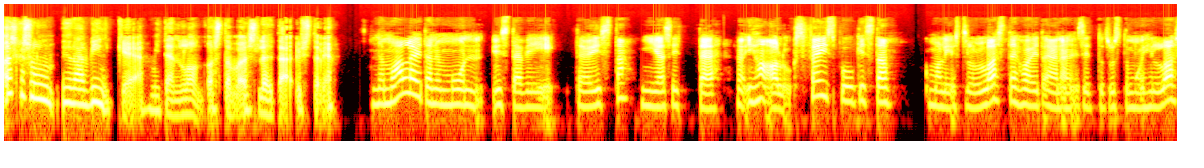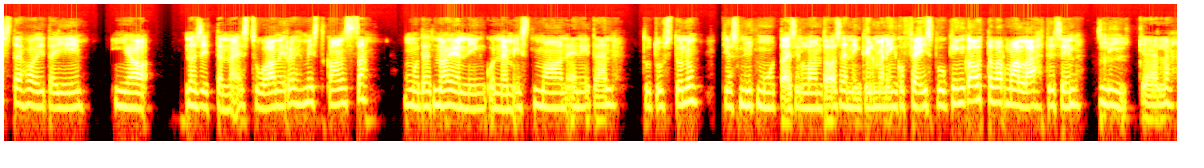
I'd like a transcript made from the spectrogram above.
Olisiko sulla jotain vinkkejä, miten Lontoosta voisi löytää ystäviä? No mä oon löytänyt mun ystäviä töistä ja sitten no ihan aluksi Facebookista, kun mä olin just lastenhoitajana, niin sitten tutustuin muihin lastenhoitajiin. Ja no sitten näistä suomiryhmistä kanssa. Mutta noin on niin ne, mistä mä oon eniten tutustunut. Jos nyt muuttaisin Lontooseen, niin kyllä mä niin Facebookin kautta varmaan lähtisin liikkeelle.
